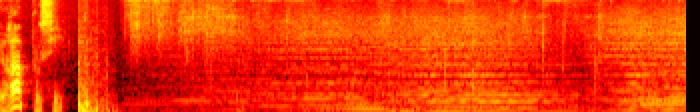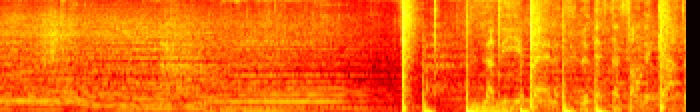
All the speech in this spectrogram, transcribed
Il existe le rap aussi. La vie est belle, le destin sans les cartes.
